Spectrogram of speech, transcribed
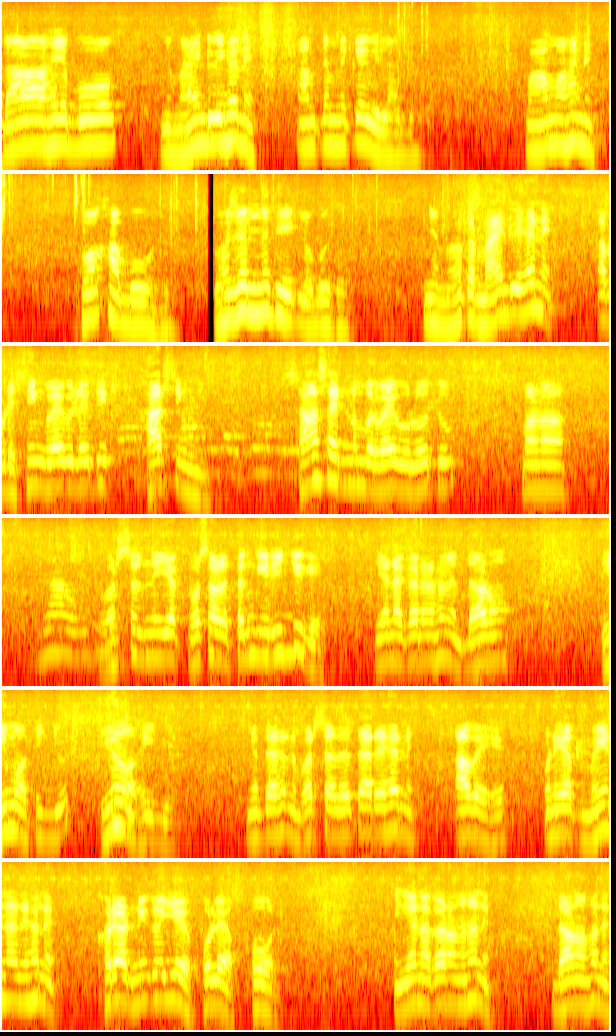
દાળા છે બહુ, ને માંડવી છે ને, આમ તમને કેવી લાગે? પણ આમાં છે ને ખોખા બહુ છે. વજન નથી એટલો બધો. ને મગર માંડવી છે ને, આપણે સિંગ વાવેલી હતી ખારસિંગની સાસઠ નંબર વાવેલું હતું, પણ વરસાદની એક વસાળે તંગી રહી ગયું કે, એના કારણે છે ને, દાણો ધીમો થઈ ગયો, ઝીણો થઈ ગયો. અત્યારે છે ને, વરસાદ અત્યારે છે ને, આવે છે. પણ એક મહિનાની છે ને, ખરાડ નીકળી જાય, ફોલે ફોલ. એના કારણે છે ને, દાણો છે ને,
